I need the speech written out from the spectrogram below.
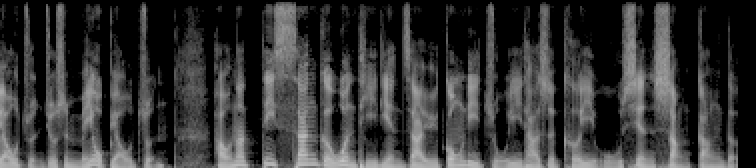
标准就是没有标准。好，那第三个问题点在于功利主义，它是可以无限上纲的，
